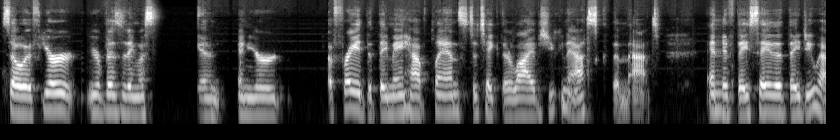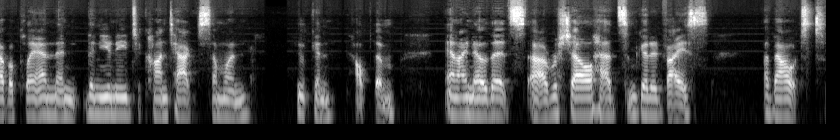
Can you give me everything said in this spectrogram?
So if you're you're visiting with and and you're afraid that they may have plans to take their lives, you can ask them that. And if they say that they do have a plan, then then you need to contact someone who can help them. And I know that uh, Rachelle had some good advice about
